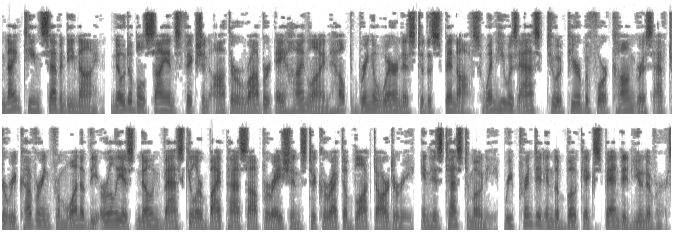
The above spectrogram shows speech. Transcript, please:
1979, notable science fiction author Robert A. Heinlein helped bring awareness to the spin-offs when he was asked to appear before Congress after recovering from one of the earliest known vascular bypass operations to correct a blocked artery. In his testimony, reprinted in the book Expanded Universe,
